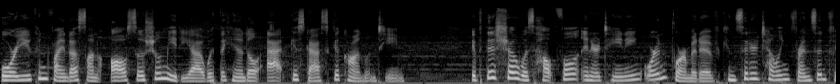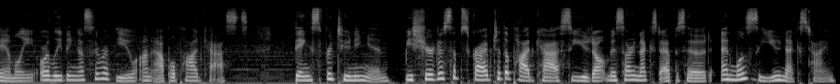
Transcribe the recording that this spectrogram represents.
or you can find us on all social media with the handle at Team. If this show was helpful, entertaining, or informative, consider telling friends and family or leaving us a review on Apple Podcasts. Thanks for tuning in. Be sure to subscribe to the podcast so you don't miss our next episode, and we'll see you next time.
